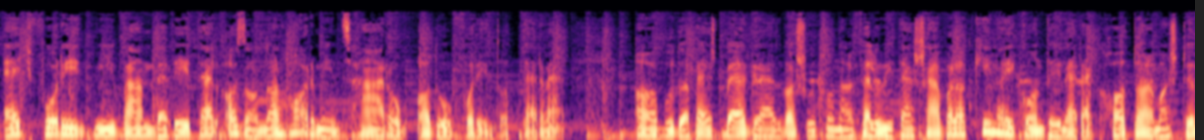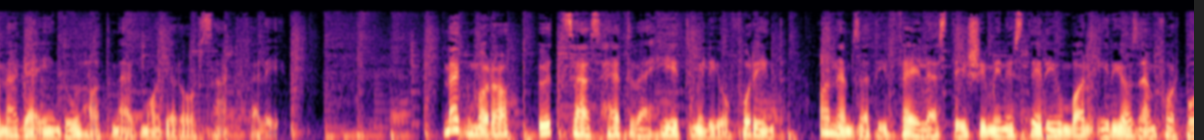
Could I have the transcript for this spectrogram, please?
egy forintnyi vámbevétel azonnal 33 adóforintot termel. A Budapest-Belgrád vasútvonal felújításával a kínai konténerek hatalmas tömege indulhat meg Magyarország felé megmaradt 577 millió forint a Nemzeti Fejlesztési Minisztériumban, írja az m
